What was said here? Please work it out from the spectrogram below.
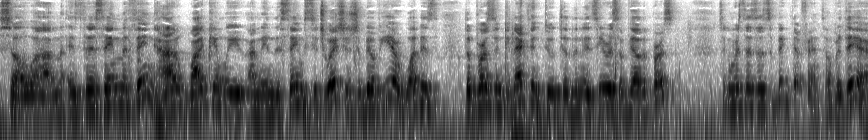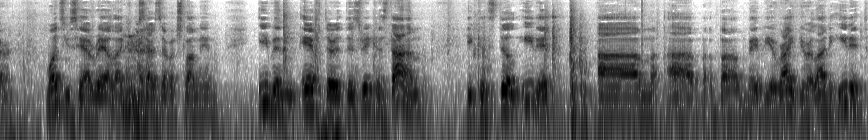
So um, it's the same thing. How? Why can't we? I mean, the same situation should be over here. What is the person connecting to to the naziris of the other person? So Gemara says there's a big difference over there. Once you say areya like shlamim, even after the zrikas dam, he could still eat it. Um, um, but maybe you're right. You're allowed to eat it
